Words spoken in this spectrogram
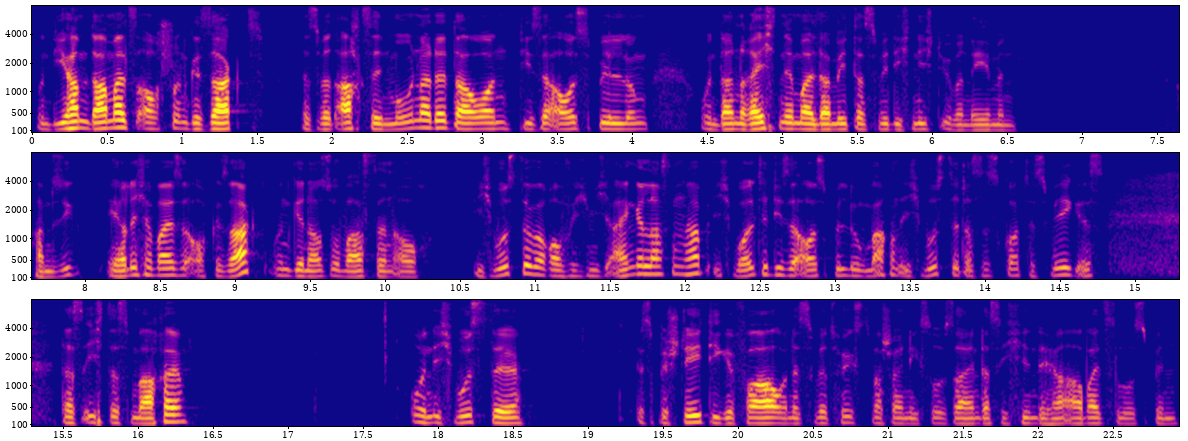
Und die haben damals auch schon gesagt, das wird 18 Monate dauern, diese Ausbildung. Und dann rechne mal damit, dass wir dich nicht übernehmen. Haben sie ehrlicherweise auch gesagt. Und genauso war es dann auch. Ich wusste, worauf ich mich eingelassen habe. Ich wollte diese Ausbildung machen. Ich wusste, dass es Gottes Weg ist, dass ich das mache. Und ich wusste, es besteht die Gefahr und es wird höchstwahrscheinlich so sein, dass ich hinterher arbeitslos bin.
